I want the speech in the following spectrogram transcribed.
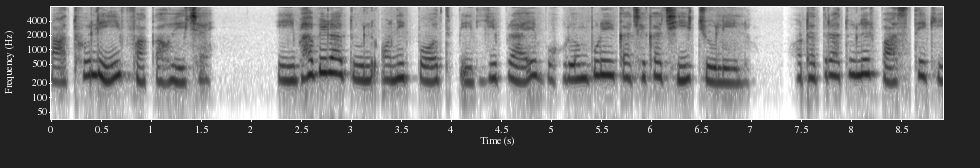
রাত হলেই ফাঁকা হয়ে যায়। এইভাবে রাতুল অনেক পথ পেরিয়ে প্রায় বহরমপুরের কাছাকাছি চলে এলো। হঠাৎ রাতুলের পাশ থেকে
